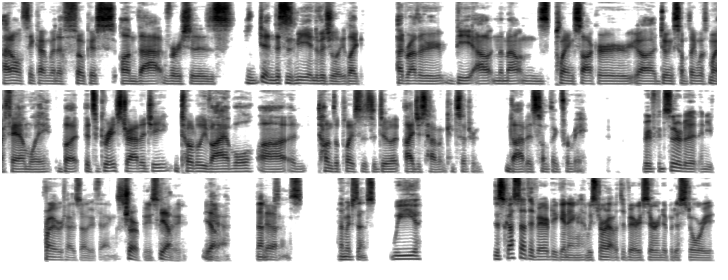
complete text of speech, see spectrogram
I don't think I'm going to focus on that versus, and this is me individually. Like, I'd rather be out in the mountains playing soccer, uh, doing something with my family, but it's a great strategy, totally viable, uh, and tons of places to do it. I just haven't considered that as something for me. We've considered it and you've prioritized other things. Sure. Basically. Yeah. Yeah. yeah that makes yeah. sense. That makes sense. We discussed at the very beginning, we start out with a very serendipitous story,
